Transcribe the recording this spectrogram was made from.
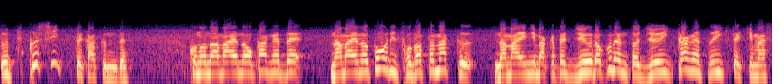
美しいって書くんです。この名前のおかげで名前の通り育たなく名前に負けて16年と11ヶ月生きてきまし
